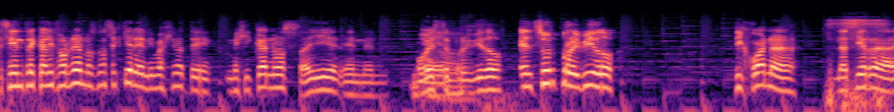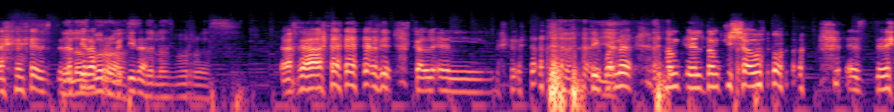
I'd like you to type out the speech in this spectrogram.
si entre californianos no se quieren, imagínate, mexicanos ahí en, en el oeste No. prohibido, el sur prohibido, Tijuana, la tierra, este, De la los tierra burros, prometida. de los burros. Ajá, cal- el Tijuana, Don- el Donkey Show. Este,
